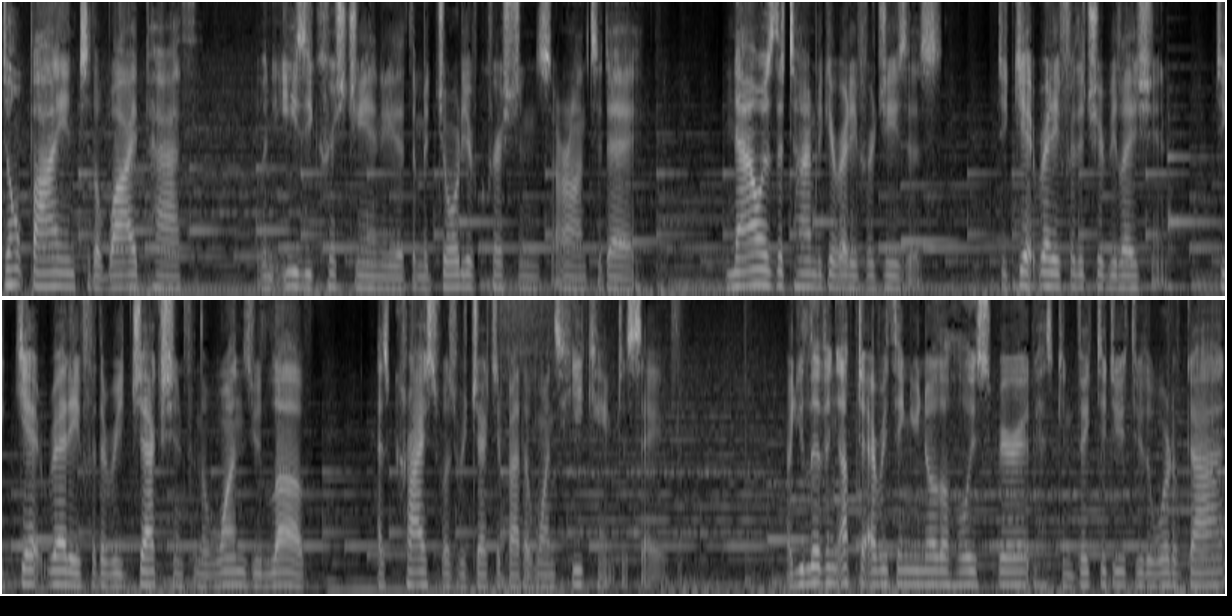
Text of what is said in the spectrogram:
Don't buy into the wide path of an easy Christianity that the majority of Christians are on today. Now is the time to get ready for Jesus, to get ready for the tribulation, to get ready for the rejection from the ones you love as Christ was rejected by the ones he came to save? Are you living up to everything you know the Holy Spirit has convicted you through the Word of God?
